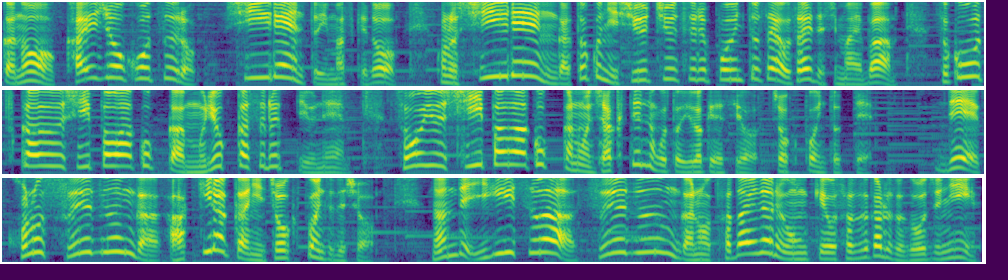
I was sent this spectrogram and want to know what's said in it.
家の海上交通路 C レーンと言いますけどこの C レーンが特に集中するポイントさえ押さえてしまえばそこを使う C パワー国家は無力化するっていうねそういう C パワー国家の弱点のことを言うわけですよチョークポイントって。で、このスエズ運河、明らかにチョークポイントでしょう。なんでイギリスはスエズ運河の多大なる恩恵を授かると同時に、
